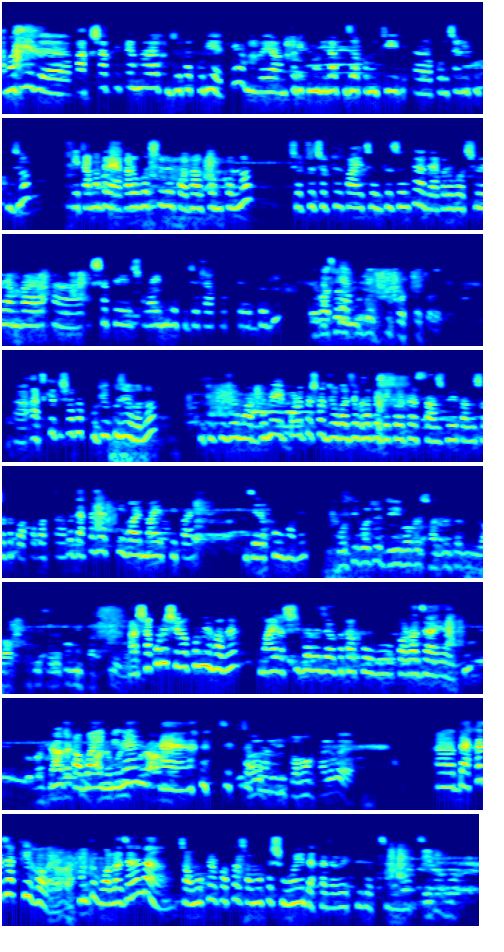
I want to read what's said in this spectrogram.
আমাদের কাকসা থেকে আমরা পুজোটা করি আর কি। আমাদের আন্তরিক মহিলা পূজা কমিটির পরিচালিত পুজো। এটা আমাদের এগারো বছরে পদার্পণ করল। ছোট্ট ছোট্ট পায়ে চলতে চলতে আজ এগারো বছরে আমরা একসাথে সবাই মিলে পুজোটা করতে উদ্যোগী। আজকে তো সবাই খুঁটি পুজো হলো। খুঁটি পুজোর মাধ্যমে এরপরে তো সব যোগাযোগ হবে ডেকোরেটার্স আসবে তাদের সাথে কথাবার্তা হবে। দেখা যাক কি হয় মায়ের কৃপায়। যেরকম হবে। প্রতি বছর যেইভাবে সাজে সাজে রথ থাকে সেরকমই থাকছে আশা করি সেরকমই হবে। মায়ের আশীর্বাদে যতটা করবো- করা যায় আর কি। সবাই মিলে হ্যাঁ চেষ্টা চমক থাকবে? দেখা যাক কি হয়। এখন তো বলা যায় না চমকের কথা চমকের সময় দেখা যাবে কি হচ্ছে।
